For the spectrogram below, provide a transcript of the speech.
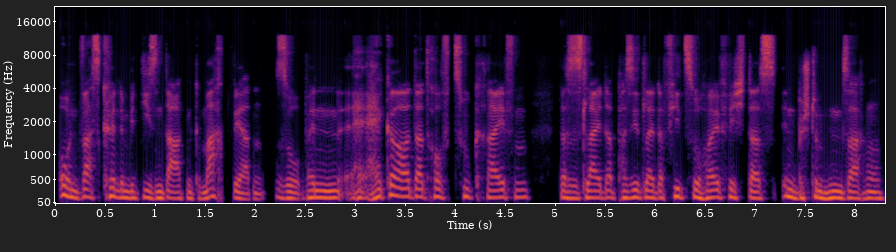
Und was könnte mit diesen Daten gemacht werden? So, wenn Hacker darauf zugreifen, das ist leider, passiert leider viel zu häufig, dass in bestimmten Sachen,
